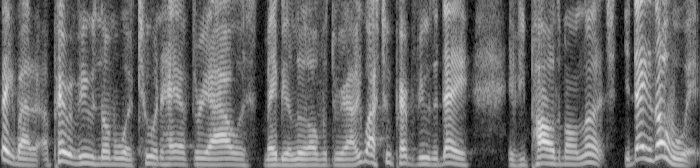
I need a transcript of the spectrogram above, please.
Think about it. A pay per view is normally what two and a half, three hours, maybe a little over three hours. You watch two pay per views a day. If you pause them on lunch, your day is over with.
